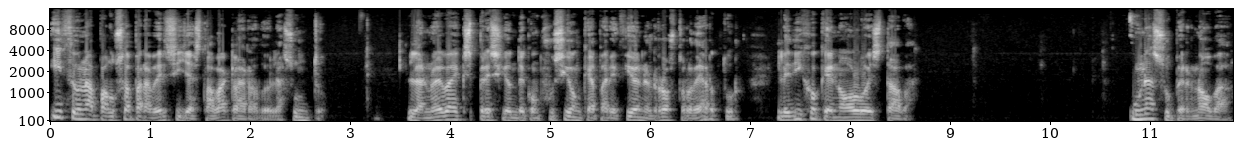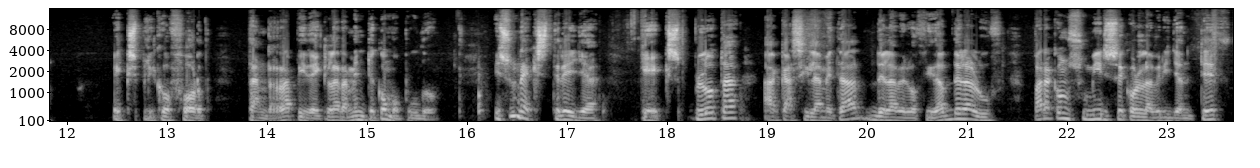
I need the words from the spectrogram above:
Hizo una pausa para ver si ya estaba aclarado el asunto. La nueva expresión de confusión que apareció en el rostro de Arthur le dijo que no lo estaba. Una supernova, explicó Ford tan rápida y claramente como pudo, es una estrella que explota a casi la mitad de la velocidad de la luz para consumirse con la brillantez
